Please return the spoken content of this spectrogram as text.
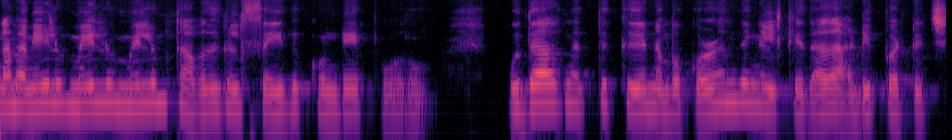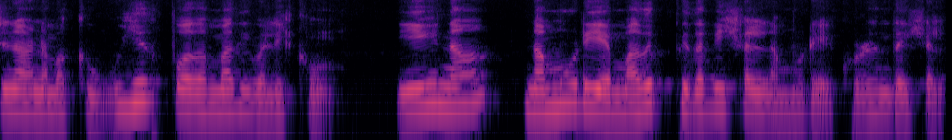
நம்ம மேலும் மேலும் மேலும் தவறுகள் செய்து கொண்டே போகிறோம் உதாரணத்துக்கு நம்ம குழந்தைங்களுக்கு ஏதாவது அடிபட்டுச்சுன்னா நமக்கு உயிர் போகிற மாதிரி வலிக்கும். ஏன்னா நம்முடைய மதுப்பிதவிகள் நம்முடைய குழந்தைகள்.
